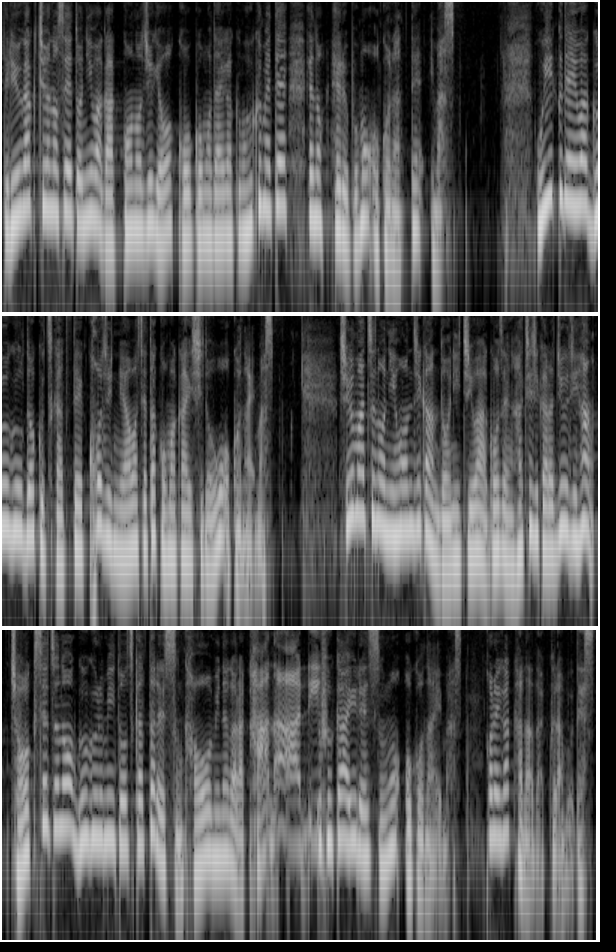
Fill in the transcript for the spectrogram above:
で留学中の生徒には学校の授業、高校も大学も含めてへのヘルプも行っています。ウィークデーは Google ドック使って個人に合わせた細かい指導を行います。週末の日本時間土日は午前8時から10時半、直接の Google Meet を使ったレッスン、顔を見ながらかなり深いレッスンを行います。これがカナダクラブです。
